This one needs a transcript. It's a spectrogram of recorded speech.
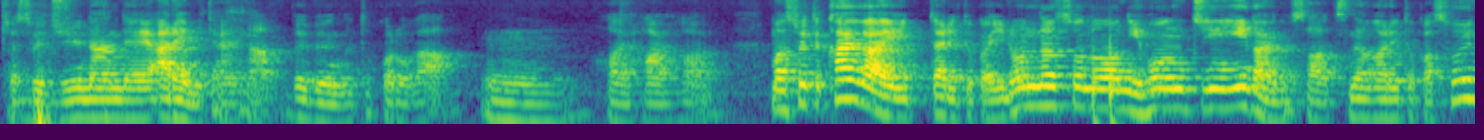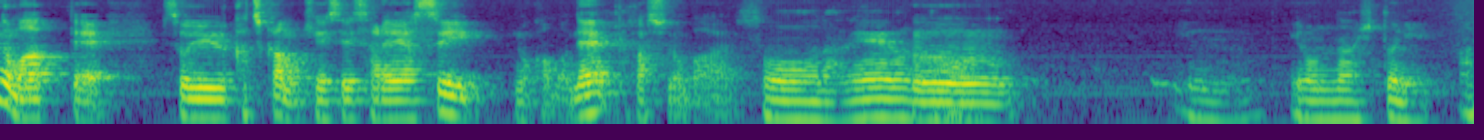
じゃあそういう柔軟であれみたいな部分のところが。うん。はいはいはいまあそうやって海外行ったりとかいろんなその日本人以外のさつながりとかそういうのもあってそういう価値観も形成されやすいのかもね高橋の場合。そうだねなんか、ううんんいろんな人に会っ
